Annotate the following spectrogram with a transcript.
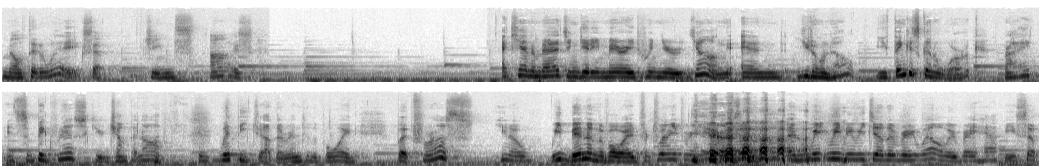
melted away except Jean's eyes. I can't imagine getting married when you're young and you don't know. You think it's going to work, right? It's a big risk. You're jumping off with each other into the void. But for us, you know, we'd been in the void for 23 years, and, and we, we, knew each other very well. We were very happy. So,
